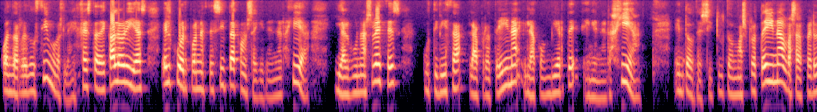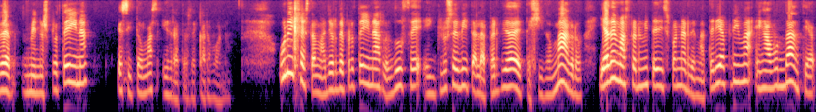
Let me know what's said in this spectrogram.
Cuando reducimos la ingesta de calorías, el cuerpo necesita conseguir energía y algunas veces utiliza la proteína y la convierte en energía. Entonces, si tú tomas proteína, vas a perder menos proteína si tomas hidratos de carbono. Una ingesta mayor de proteínas reduce e incluso evita la pérdida de tejido magro y además permite disponer de materia prima en abundancia,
